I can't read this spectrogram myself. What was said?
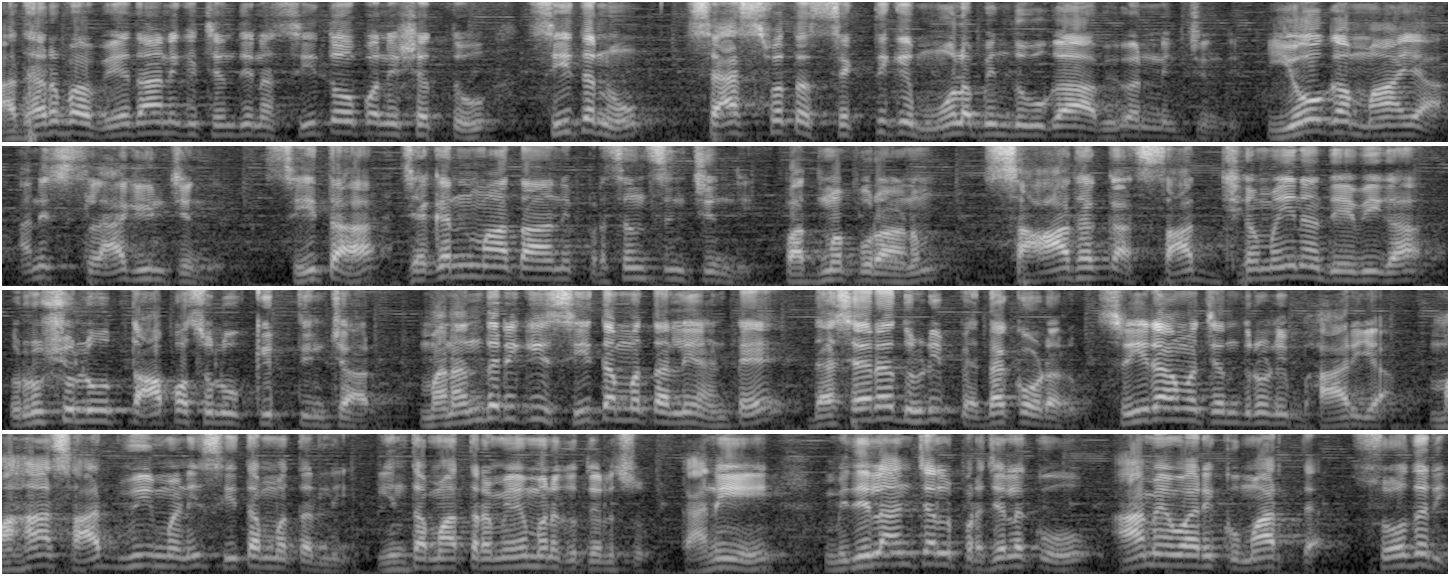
అధర్వ వేదానికి చెందిన సీతోపనిషత్తు సీతను శాశ్వత శక్తికి మూలబిందువుగా అభివర్ణించింది. యోగ మాయ అని శ్లాఘించింది. సీత జగన్మాత అని ప్రశంసించింది. పద్మపురాణం సాధక సాధ్యమైన దేవిగా ఋషులు తాపసులు కీర్తించారు. మనందరికీ సీతమ్మ తల్లి అంటే దశరథుడి పెద్దకోడలు శ్రీరామచంద్రుని భార్య మహాసాధ్వీమణి సీతమ్మ తల్లి. ఇంత మాత్రమే మనకు తెలుసు. కానీ మిథిలాంచల్ ప్రజలకు ఆమె వారి కుమార్తె సోదరి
